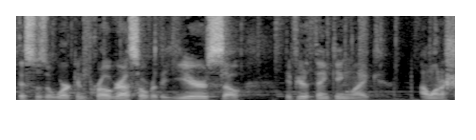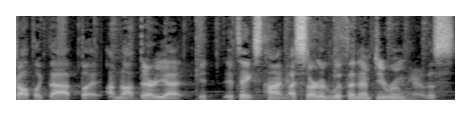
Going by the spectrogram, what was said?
This was a work in progress over the years. So if you're thinking like, I want to shop like that, but I'm not there yet, it, it takes time. I started with an empty room here. This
